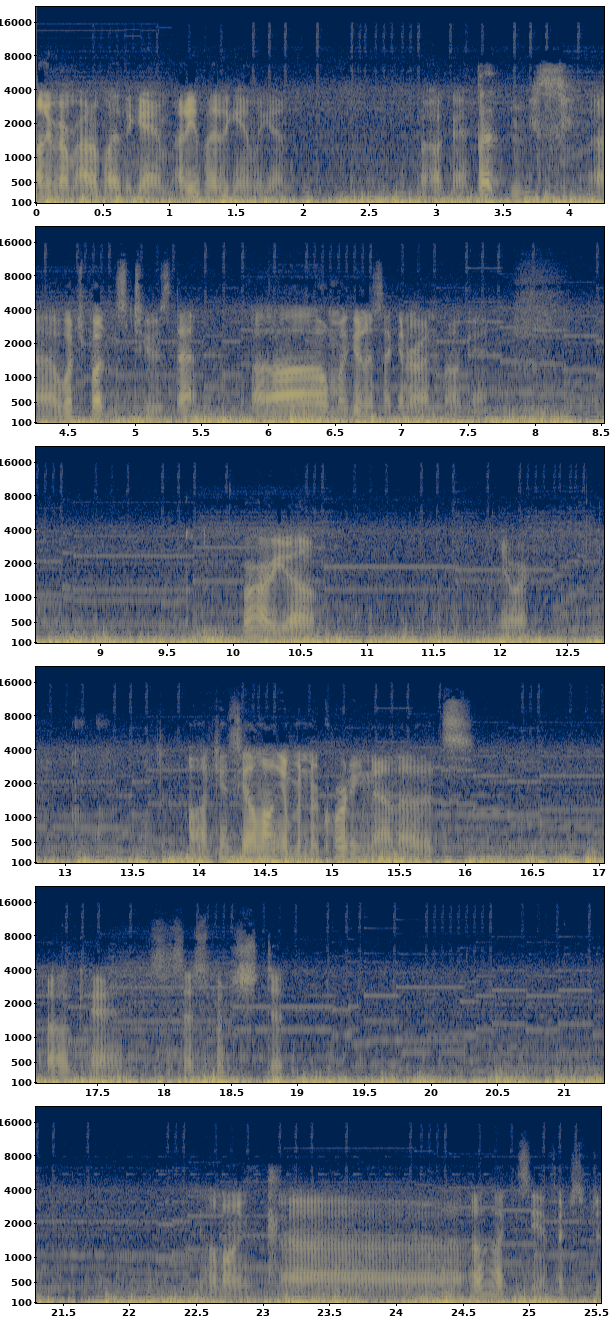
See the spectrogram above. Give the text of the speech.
don't even remember how to play the game. How do you play the game again? Oh, okay. Buttons. Uh, which button's two? Is that? Oh my goodness, I can run. Okay. Where are you? Oh. Anywhere. Oh, I can't see how long I've been recording now, though. It's... Okay. Since I switched it. See how long... Uh... Oh, I can see if I just do.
